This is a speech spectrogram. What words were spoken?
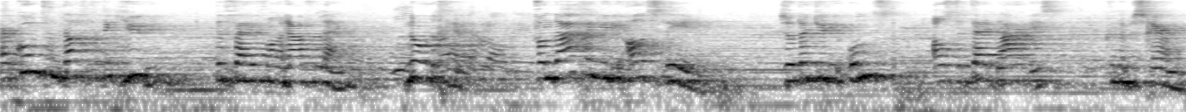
Er komt een dag dat ik jullie, de vijf van Ravelijn, nodig heb. Vandaag gaan jullie alles leren, zodat jullie ons, als de tijd daar is, kunnen beschermen.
